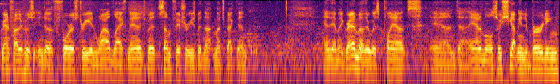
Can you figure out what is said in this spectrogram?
grandfather, who was into forestry and wildlife management, some fisheries, but not much back then. And then my grandmother was plants and uh, animals, so she got me into birding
